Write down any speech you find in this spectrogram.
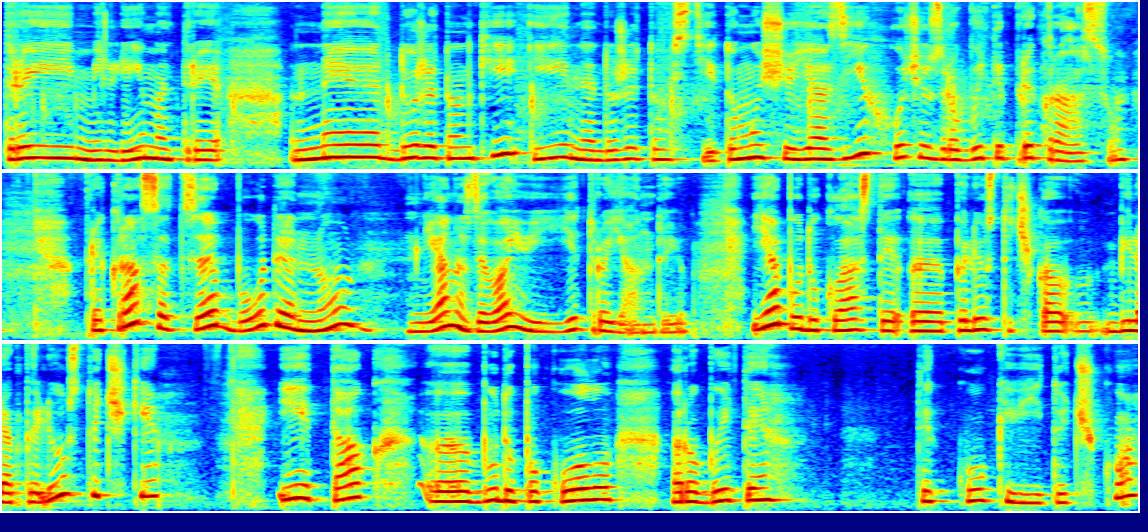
3 мм. Не дуже тонкі і не дуже товсті, тому що я з їх хочу зробити прикрасу. Прикраса це буде, ну, я називаю її трояндою. Я буду класти е, пелюсточка біля пелюсточки. І так е, буду по колу робити таку квіточку.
